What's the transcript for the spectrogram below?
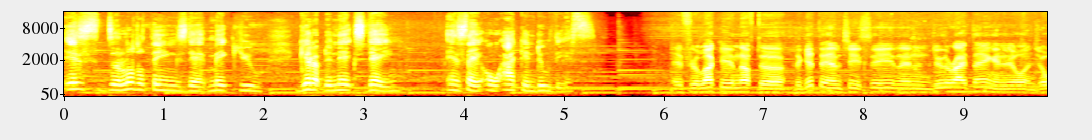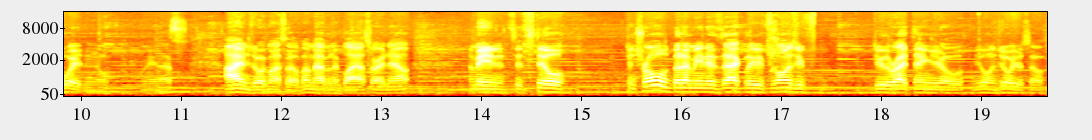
It's the little things that make you get up the next day and say, oh, I can do this. If you're lucky enough to, to get the MTC, then do the right thing and you'll enjoy it. You know? I mean, that's, I enjoy myself. I'm having a blast right now. I mean, it's, it's still controlled, but I mean, exactly, as long as you do the right thing, you'll, you'll enjoy yourself.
